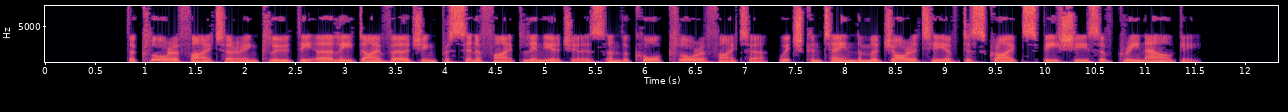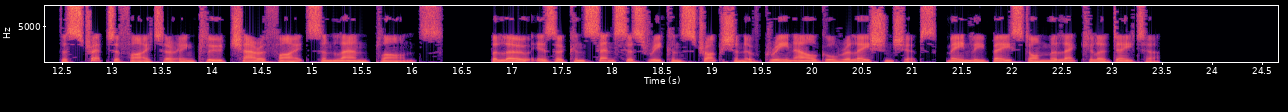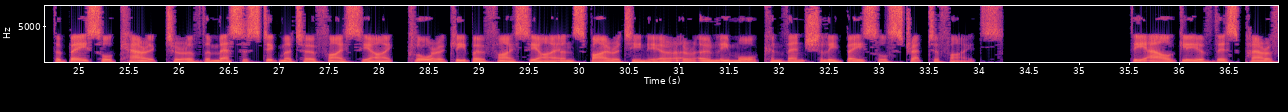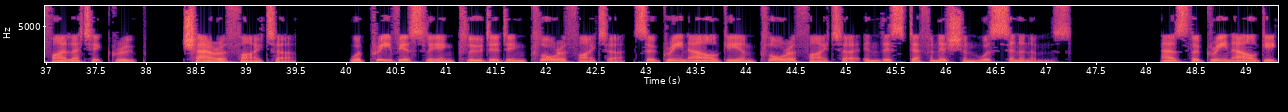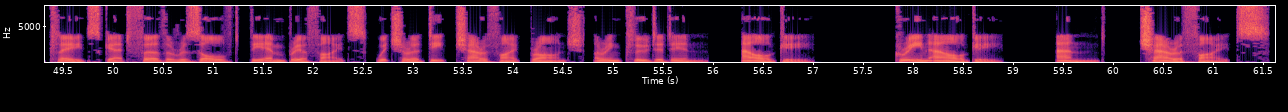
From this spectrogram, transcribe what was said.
The chlorophyta include the early diverging prasinophyte lineages and the core chlorophyta, which contain the majority of described species of green algae. The streptophyta include charophytes and land plants. Below is a consensus reconstruction of green algal relationships, mainly based on molecular data. The basal character of the Mesostigmatophyceae, Chlorokybophyceae and Spirotaenia are only more conventionally basal streptophytes. The algae of this paraphyletic group, Charophyta, were previously included in Chlorophyta, so green algae and Chlorophyta in this definition were synonyms. As the green algae clades get further resolved, the embryophytes, which are a deep charophyte branch, are included in algae, green algae, and charophytes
